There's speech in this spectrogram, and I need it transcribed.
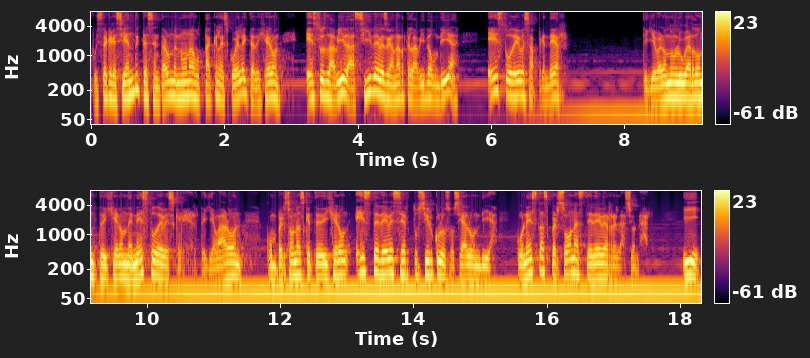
Fuiste creciendo y te sentaron en una butaca en la escuela y te dijeron, esto es la vida, así debes ganarte la vida un día, esto debes aprender. Te llevaron a un lugar donde te dijeron, en esto debes creer, te llevaron con personas que te dijeron, este debe ser tu círculo social un día, con estas personas te debes relacionar. Y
